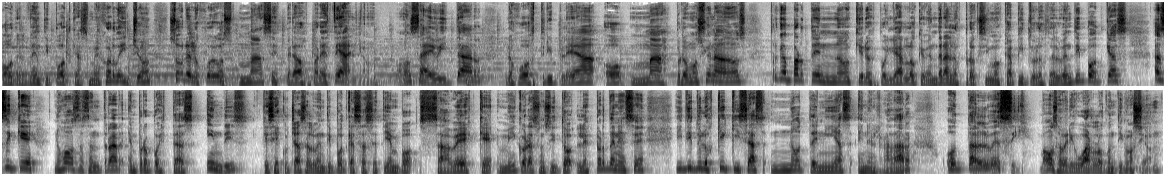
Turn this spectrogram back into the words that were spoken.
o del 20 podcast mejor dicho, sobre los juegos más esperados para este año. Vamos a evitar los juegos AAA o más promocionados, porque aparte no quiero spoilear lo que vendrá en los próximos capítulos del 20 podcast, así que nos vamos a centrar en propuestas indies, que si escuchás el 20 Podcast hace tiempo, sabés que mi corazoncito les pertenece, y títulos que quizás no tenías en el radar, o tal vez sí. Vamos a averiguarlo a continuación.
